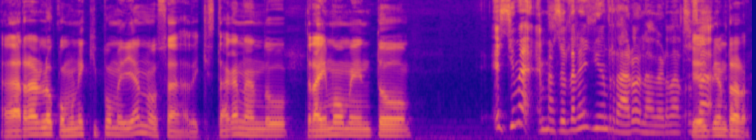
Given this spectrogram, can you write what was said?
agarrarlo como un equipo mediano. O sea, de que está ganando, trae momento. Es que Ma- Mazatlán es bien raro, la verdad. O Sí, sea, es bien raro.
